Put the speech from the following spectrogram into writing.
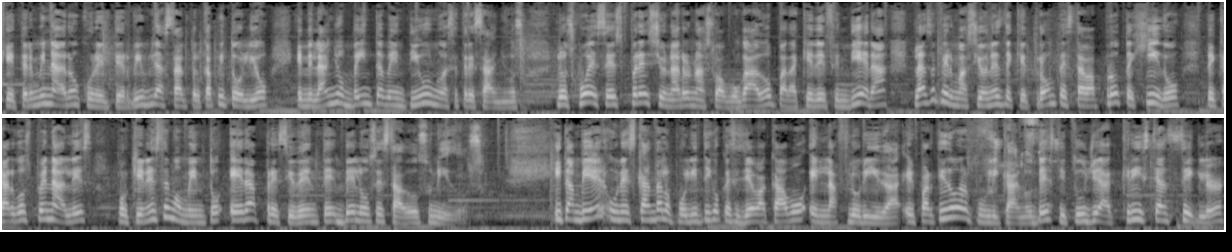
que terminaron con el terrible asalto al Capitolio en el año 2021, hace tres años. Los jueces presionaron a su abogado para que defendiera las afirmaciones de que Trump estaba protegido de cargos penales porque en ese momento era presidente de los Estados Unidos. Y también un escándalo político que se lleva a cabo en la Florida. El Partido Republicano destituye a Christian Ziegler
